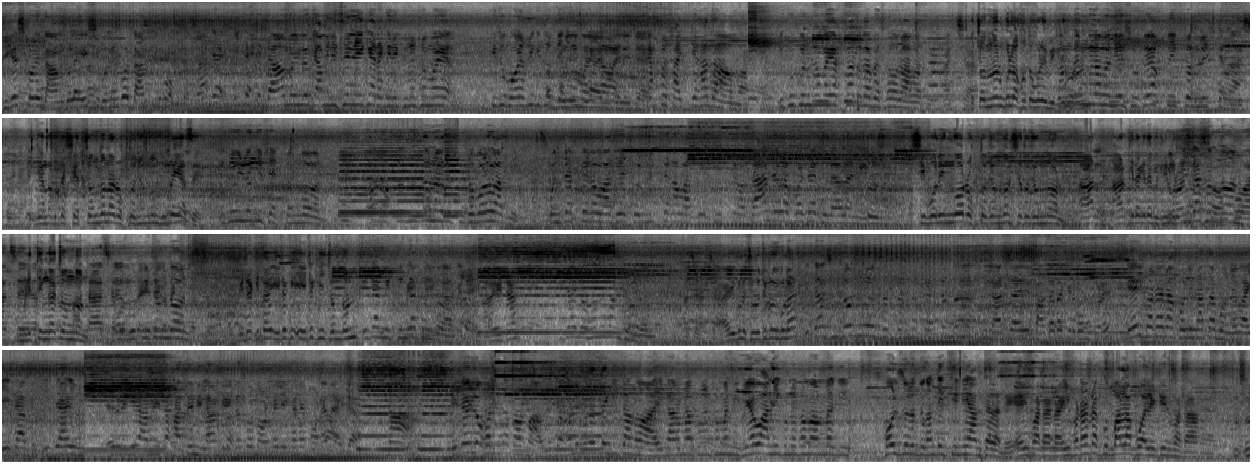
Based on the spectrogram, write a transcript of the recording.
জিজ্ঞেস করে দামগুলো এই শিবলিঙ্গর দাম কীরকম চাচা? এটা একটা দাম হইল কি আমি নিচে লেগে রাখি কোনো সময় কিছু বয়সে কিছু। একশো ষাট টাকা দাম। কিছু কোনো সময় একশো টাকা বেচাও লাভ আছে আচ্ছা। চন্দনগুলো কত করে বিক্রি করেন? চন্দনগুলো আমার নিয়ে শুধু একশো চল্লিশ টাকা। চল্লিশ টাকা। এখানে কিন্তু শ্বেত চন্দন আর রক্তচন্দন দুটোই আছে। হইল কি চন্দন? ছোটো বড় আছে পঞ্চাশ টাকাও আছে চল্লিশ টাকাও আছে তিরিশ টাকা দাম পয়সা নেই শিবলিঙ্গ রক্তচন্দন শ্বেতচন্দন। আর আর কিতা কিতা বিক্রি করেন? মৃত্তিঙ্গা চন্দন। চন্দন এটা কিতা এটা কি এটা কি চন্দন? এটা মৃত্তিকা চন্দন আর এটা? আচ্ছা আচ্ছা। এগুলো ছোটো ছোটো এগুলা এটা ছোটো চাচা এই পাতাটা কীরকম করে? এই পাটাটা কলিকাতা বনে ভাই এটা এটা আমি এটা হাতে নিলাম যে এটা তো নর্মালি এখানে বনে না এটা? না এটাই হলো কলিকাতার কি জানো এই কারণে আমরা কোনো সময় নিজেও আনি কোনো সময় আমরা কি হোলসেলের দোকান থেকে কিনে আনতে লাগে। এই ফাটাটা এই ফাটাটা খুব ভালো কোয়ালিটির ফাটা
